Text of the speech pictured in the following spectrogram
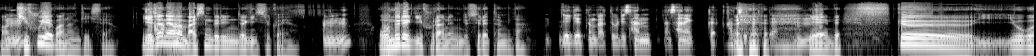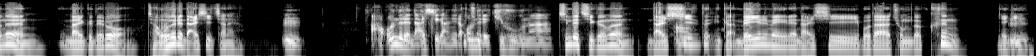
어, 음? 기후에 관한 게 있어요. 예전에. 아마 말씀드린 적이 있을 거예요. 음? 오늘의 기후라는 뉴스레터입니다. 얘기했던 것 같아. 우리 산 산에 가- 같이 갈 때. 음. 예, 근데, 그, 이- 요거는 말 그대로, 자, 오늘의 날씨 있잖아요. 음. 아 오늘의 날씨가 아니라 그쵸. 오늘의 기후구나. 근데 지금은 날씨, 어. 그러니까 매일매일의 날씨보다 좀 더 큰 얘기, 음.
